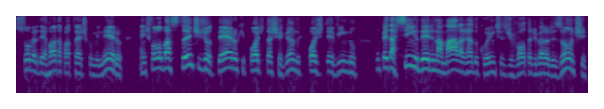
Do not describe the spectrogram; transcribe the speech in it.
sobre a derrota para o Atlético Mineiro, a gente falou bastante de Otero, que pode estar tá chegando, que pode ter vindo um pedacinho dele na mala já do Corinthians de volta de Belo Horizonte.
